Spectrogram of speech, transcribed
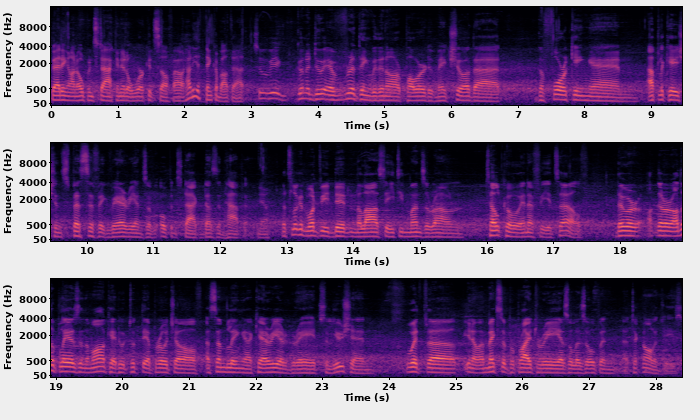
betting on OpenStack and it'll work itself out? How do you think about that? So we're going to do everything within our power to make sure that the forking and application-specific variants of OpenStack doesn't happen. Yeah. Let's look at what we did in the last 18 months around telco NFV itself. There, were, there are other players in the market who took the approach of assembling a carrier-grade solution with uh, you know, a mix of proprietary as well as open uh, technologies.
